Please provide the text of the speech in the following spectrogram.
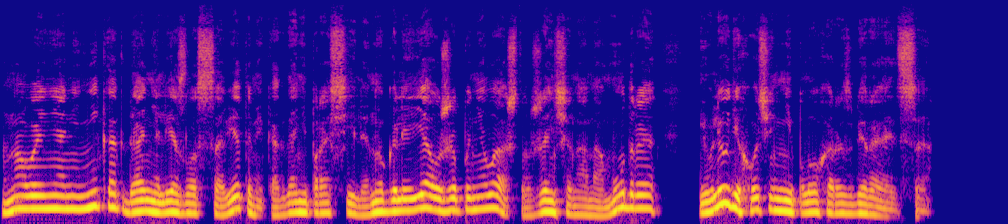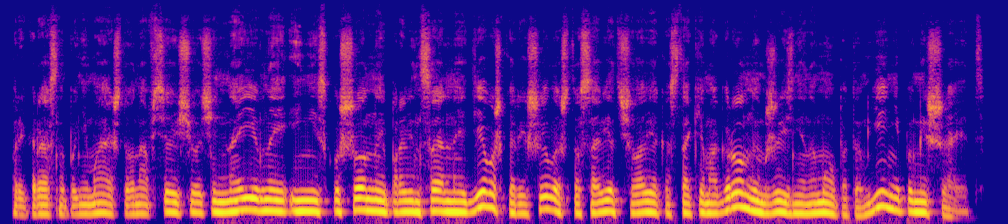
Новая няня никогда не лезла с советами, когда не просили, но Галия уже поняла, что женщина она мудрая и в людях очень неплохо разбирается. Прекрасно понимая, что она все еще очень наивная и неискушенная провинциальная девушка, решила, что совет человека с таким огромным жизненным опытом ей не помешает.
